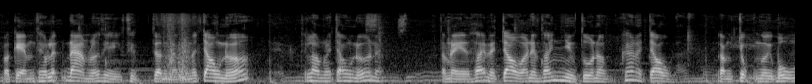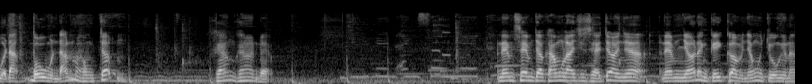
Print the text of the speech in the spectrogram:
Và kèm theo lắc đam nữa thì thực tình là nó trâu nữa. Thế long nó trâu nữa nè. Tầm này thấy là trâu anh em thấy nhiều tua đâu khá là trâu. Gần chục người bu và đặt bu mình đánh mà không chết. Khá khá là đẹp anh em xem cho không like, chia sẻ cho nha. Anh em nhớ đăng ký kênh và nhấn vào chuông nha nè.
